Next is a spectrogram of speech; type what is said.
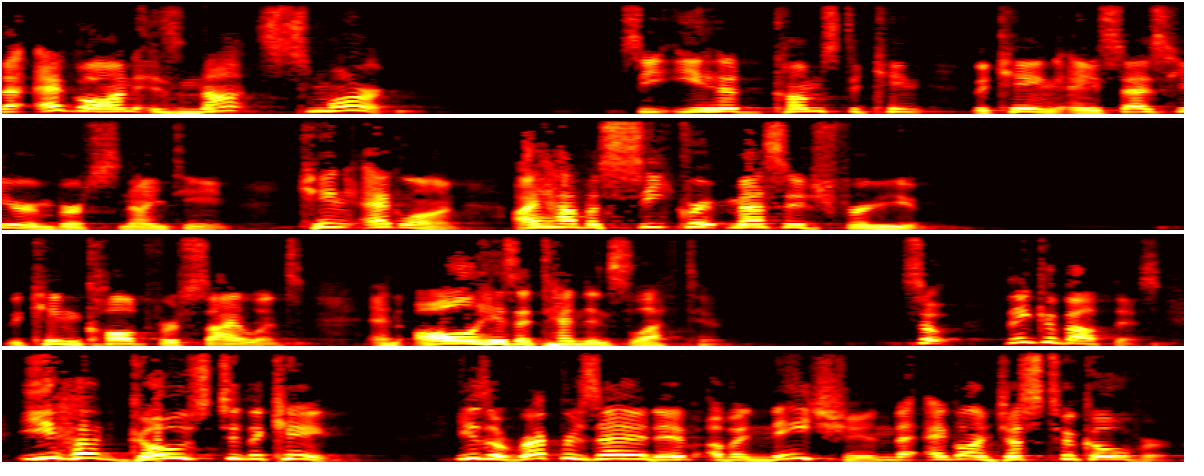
that Eglon is not smart. See, Ehud comes to king, the king and he says here in verse 19, King Eglon, I have a secret message for you. The king called for silence and all his attendants left him. So think about this. Ehud goes to the king. He's a representative of a nation that Eglon just took over.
